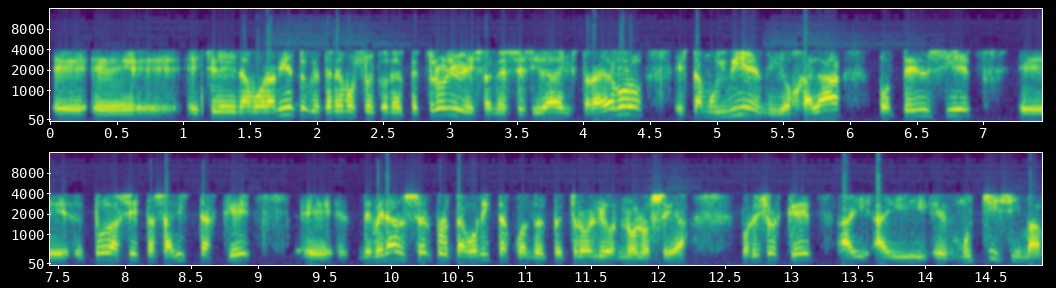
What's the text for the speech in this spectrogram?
este enamoramiento que tenemos hoy con el petróleo y esa necesidad de extraerlo está muy bien y ojalá potencie eh, todas estas aristas que eh, deberán ser protagonistas cuando el petróleo no lo sea. Por eso es que hay, hay eh, muchísima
